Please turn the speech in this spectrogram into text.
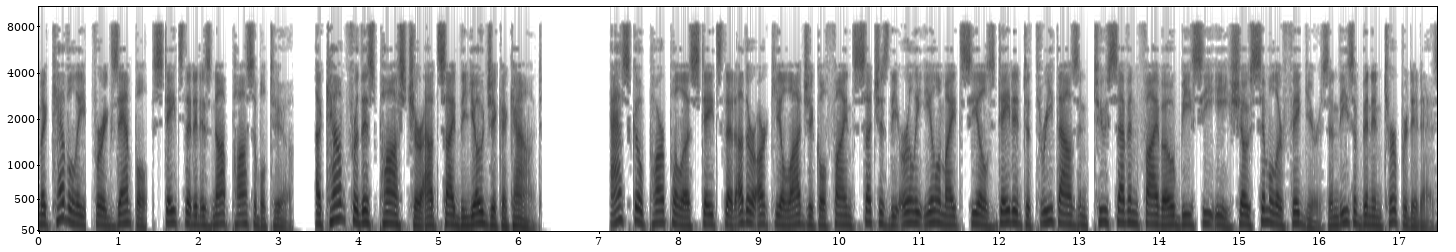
McEvilley, for example, states that it is not possible to account for this posture outside the yogic account. Asko Parpola states that other archaeological finds such as the early Elamite seals dated to 3000-2750 BCE show similar figures and these have been interpreted as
